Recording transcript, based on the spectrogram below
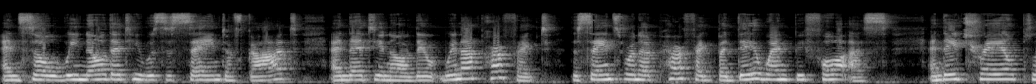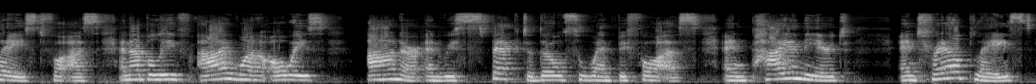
And so we know that he was a saint of God and that, you know, they, we're not perfect. The saints were not perfect, but they went before us and they trailblazed for us. And I believe I want to always honor and respect those who went before us and pioneered and trailblazed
